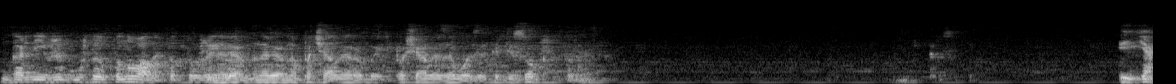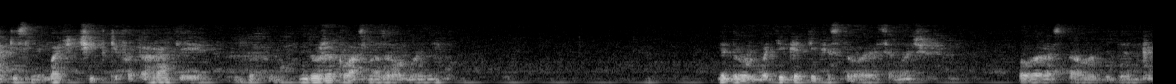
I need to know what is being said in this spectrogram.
Дальній вже можливо планували, тобто вже навірно, почали робити, почали завозити пісок. І якісні, бач, чіткі фотографії, дуже класно зроблені. І дружба тільки-тільки строїться, бач, повиростали будинки.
